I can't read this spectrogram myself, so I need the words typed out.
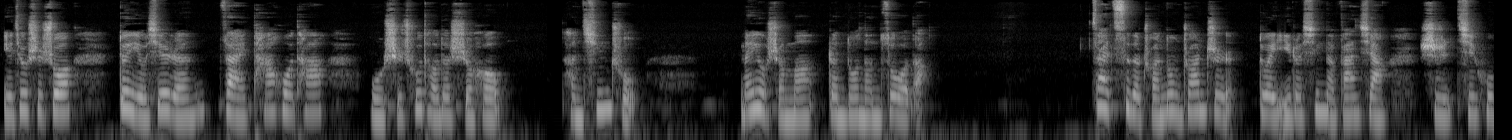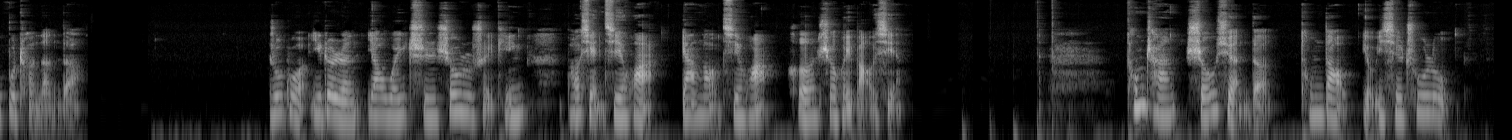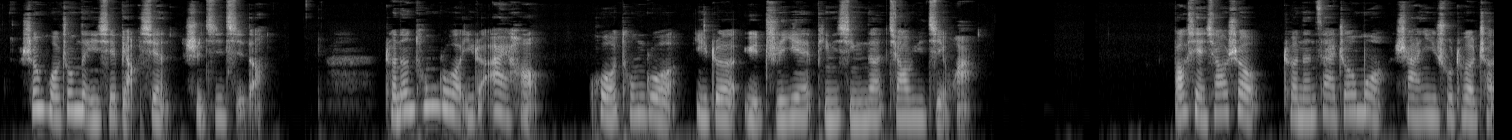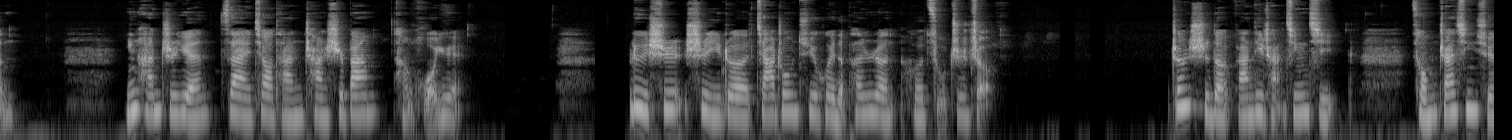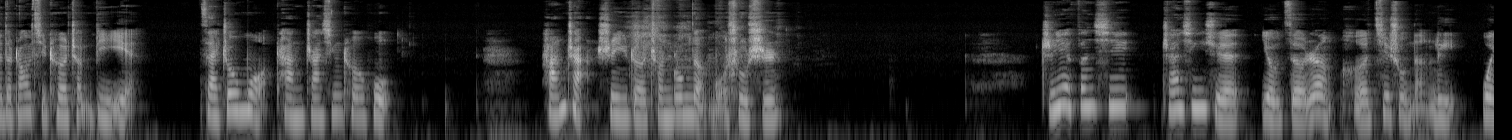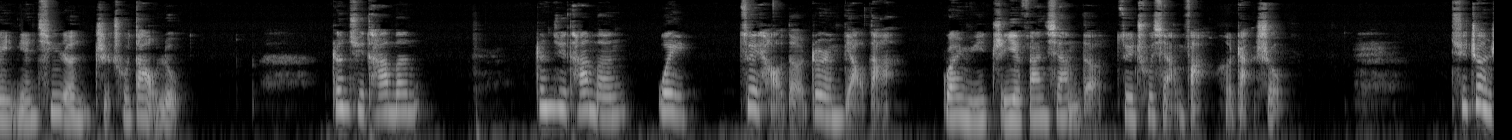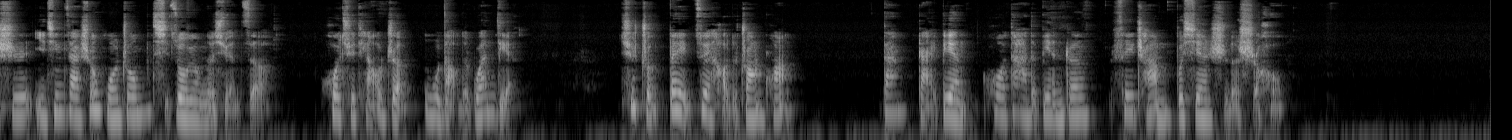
也就是说，对有些人，在他或他五十出头的时候，很清楚，没有什么更多能做的。再次的传动装置对一个新的方向是几乎不可能的。如果一个人要维持收入水平、保险计划、养老计划和社会保险。通常首选的通道有一些出路，生活中的一些表现是积极的，可能通过一个爱好，或通过一个与职业平行的教育计划。保险销售可能在周末上艺术课程，银行职员在教堂唱诗班很活跃，律师是一个家中聚会的烹饪和组织者。真实的房地产经纪，从占星学的高级课程毕业，在周末看占星客户。行长是一个成功的魔术师。职业分析占星学有责任和技术能力为年轻人指出道路。根据他们，根据他们为最好的个人表达。关于职业方向的最初想法和感受，去证实已经在生活中起作用的选择，或去调整误导的观点，去准备最好的状况。当改变或大的变更非常不现实的时候。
